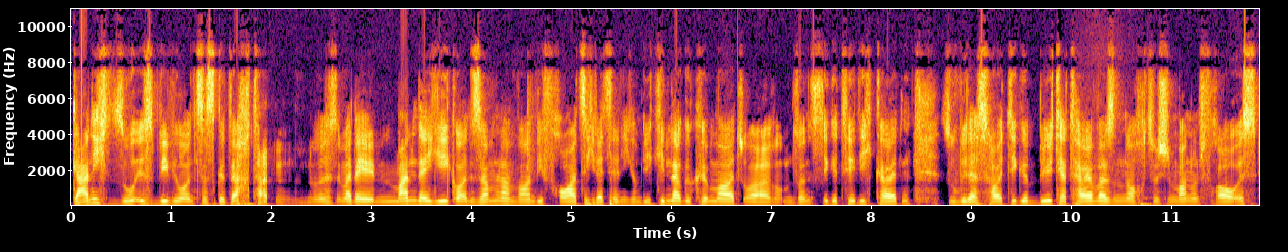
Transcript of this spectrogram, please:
gar nicht so ist, wie wir uns das gedacht hatten. Nur dass immer der Mann der Jäger und Sammler war und die Frau hat sich letztendlich um die Kinder gekümmert oder um sonstige Tätigkeiten, so wie das heutige Bild ja teilweise noch zwischen Mann und Frau ist.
